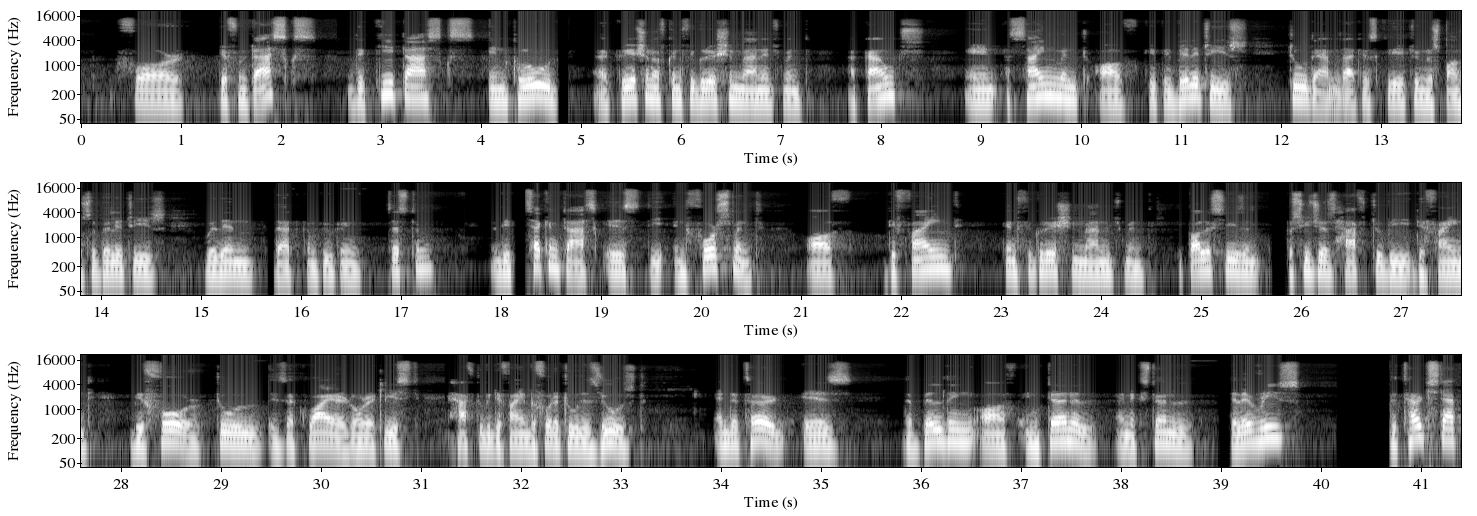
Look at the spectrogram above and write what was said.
for different tasks. The key tasks include uh, creation of configuration management accounts and assignment of capabilities to them, that is creating responsibilities within that computing system. The second task is the enforcement of defined configuration management. The policies and procedures have to be defined before tool is acquired or at least have to be defined before a tool is used. And the third is the building of internal and external deliveries. The third step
